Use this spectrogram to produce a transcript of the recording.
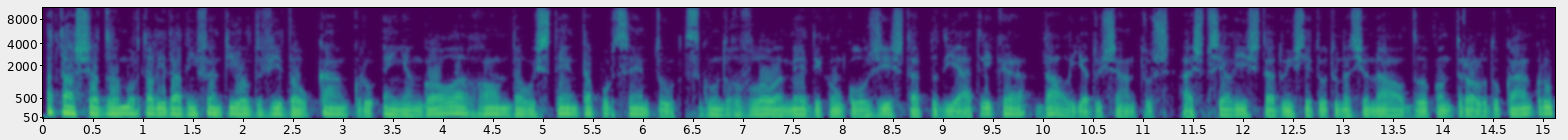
A taxa de mortalidade infantil devido ao cancro em Angola ronda os 70%, segundo revelou a médica oncologista pediátrica Dália dos Santos. A especialista do Instituto Nacional de Controlo do Cancro,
